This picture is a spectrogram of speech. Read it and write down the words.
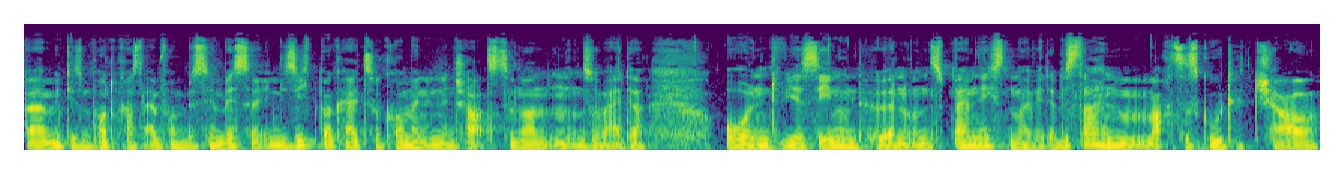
äh, mit diesem Podcast einfach ein bisschen besser in die Sichtbarkeit zu kommen, in den Charts zu landen und so weiter. Und wir sehen und hören uns beim nächsten Mal wieder. Bis dahin, macht's es gut. Ciao.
